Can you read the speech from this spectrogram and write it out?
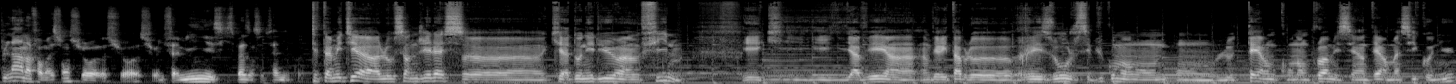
plein d'informations sur, sur, sur une famille et ce qui se passe dans cette famille. C'est un métier à Los Angeles qui a donné lieu à un film et qu'il y avait un, un, véritable réseau, je sais plus comment on, on, le terme qu'on emploie, mais c'est un terme assez connu,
